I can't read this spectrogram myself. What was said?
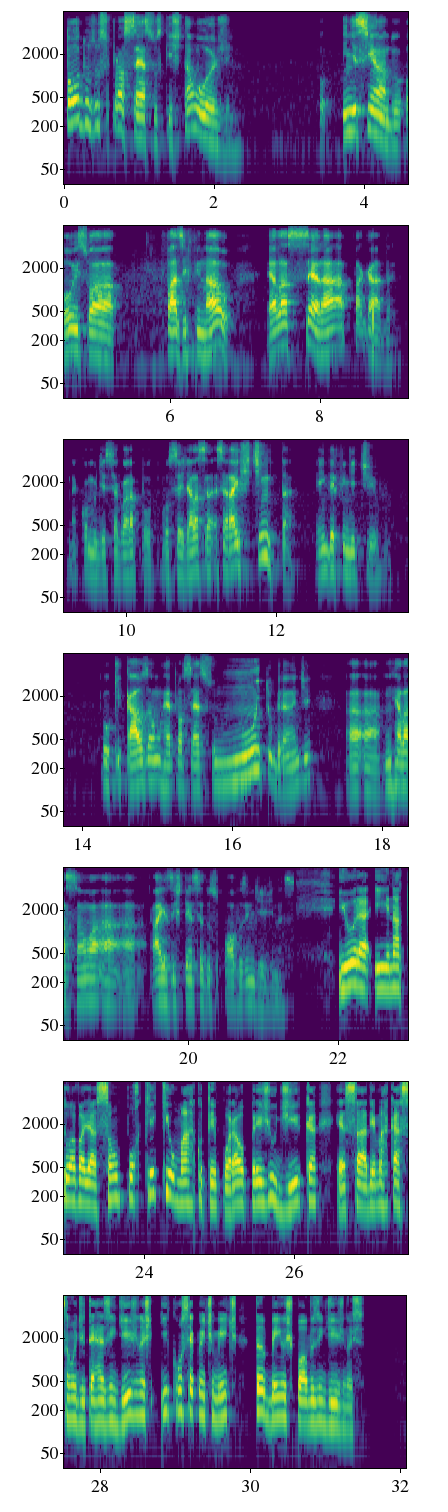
todos os processos que estão hoje iniciando ou em sua fase final, ela será apagada, né, como disse agora há pouco, ou seja, ela será extinta em definitivo o que causa um retrocesso muito grande uh, uh, em relação à existência dos povos indígenas. Yura, e na tua avaliação, por que, que o marco temporal prejudica essa demarcação de terras indígenas e, consequentemente, também os povos indígenas?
